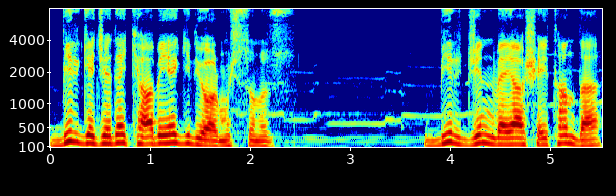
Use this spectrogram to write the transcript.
Bir gecede Kabe'ye gidiyormuşsunuz. Bir cin veya şeytan da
